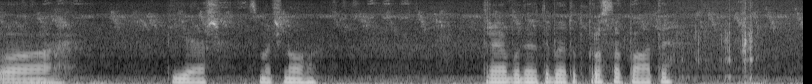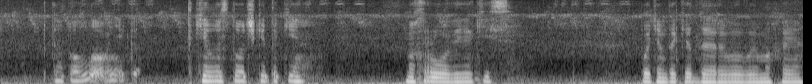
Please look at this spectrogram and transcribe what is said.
О, п'єш смачного. Треба буде тебе тут просапати. Така павловніка. Такі листочки такі махрові якісь. Потім таке дерево вимахає.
